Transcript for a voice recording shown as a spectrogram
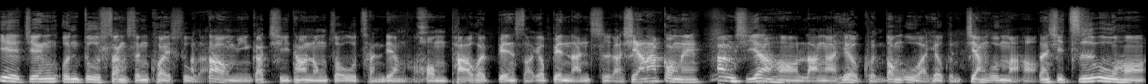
夜间温度上升快速了，稻米跟其他农作物产量恐怕会变少又变难吃了。谁来讲呢？暗时啊，吼，人啊休困，动物啊休困，降温嘛，吼。但是植物吼，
